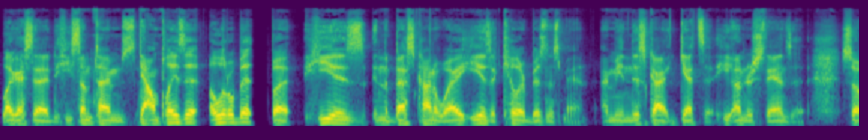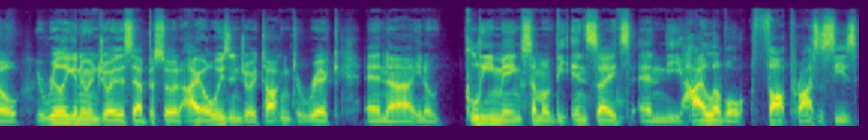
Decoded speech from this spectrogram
Like I said, he sometimes downplays it a little bit, but he is in the best kind of way. He is a killer businessman. I mean, this guy gets it. He understands it. So you're really going to enjoy this episode. I always enjoy talking to Rick and, uh, you know, gleaming some of the insights and the high level thought processes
